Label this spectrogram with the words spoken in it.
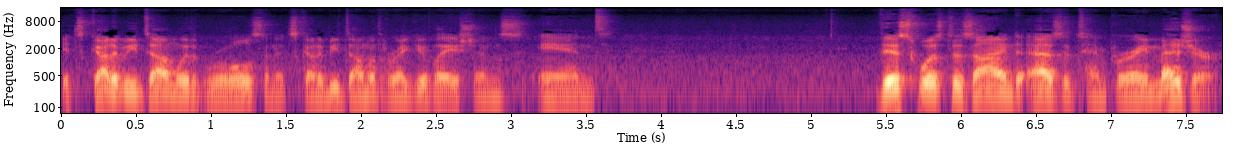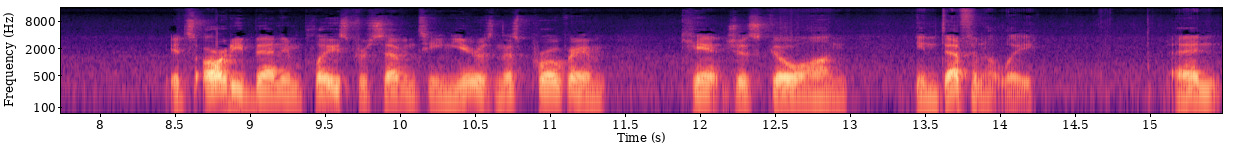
it's got to be done with rules and it's got to be done with regulations. And this was designed as a temporary measure. It's already been in place for 17 years, and this program can't just go on indefinitely. And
